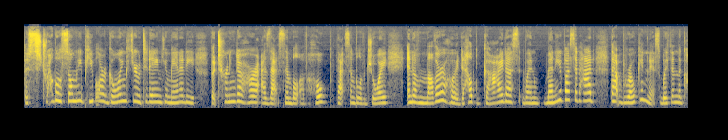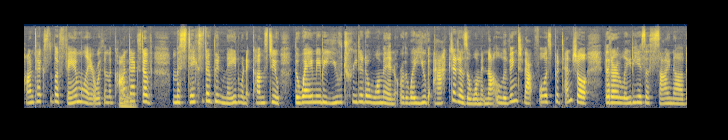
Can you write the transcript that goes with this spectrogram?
the struggle so many people are going through today in humanity, but turning to her as that symbol of hope, that symbol of joy, and of motherhood to help guide us when many of us have had that brokenness within the context of the family or within the mm. context mm. of mistakes that have been made when it comes to the way maybe you've treated a woman or the way you've acted as a woman, not living to that fullest potential that Our Lady is a sign of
